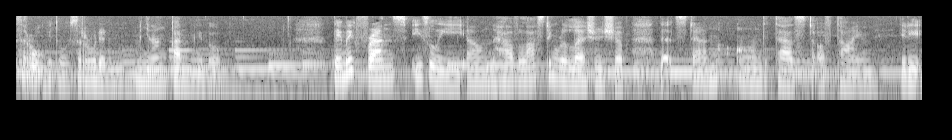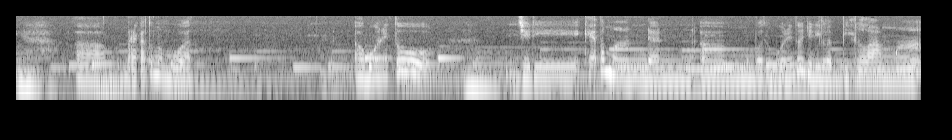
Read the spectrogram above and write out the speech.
seru gitu seru dan menyenangkan gitu They make friends easily and have lasting relationship that stand on the test of time. Jadi uh, mereka tuh membuat hubungan itu jadi kayak teman dan um, membuat hubungan itu jadi lebih lama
